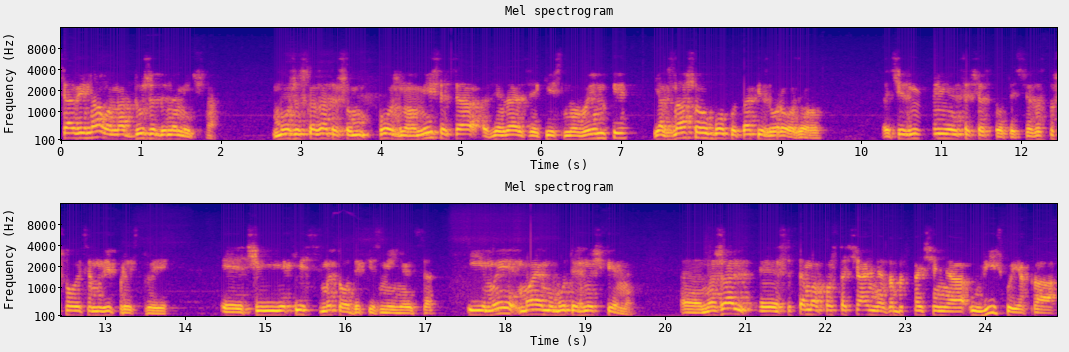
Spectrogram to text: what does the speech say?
ця війна вона дуже динамічна. Можу сказати, що кожного місяця з'являються якісь новинки, як з нашого боку, так і з ворожого. Чи змінюються частоти, чи застосовуються нові пристрої, е, чи якісь методики змінюються. І ми маємо бути гнучкими. Е, На жаль, е, система постачання забезпечення у війську, яка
